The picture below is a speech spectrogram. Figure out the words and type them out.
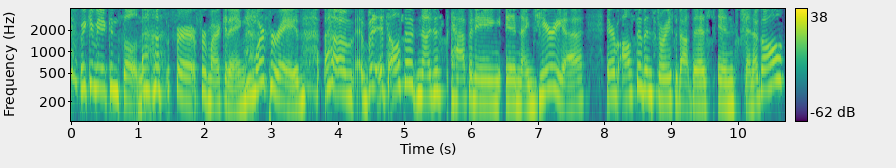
We can be a consultant for, for marketing. More parades. Um, but it's also not just happening in Nigeria. There have also been stories about this in Senegal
